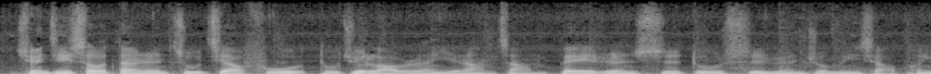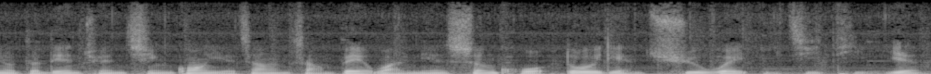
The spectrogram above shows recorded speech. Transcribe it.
拳击手担任助教服务独居老人，也让长辈认识都市原住民小朋友的练拳情况，也让长辈晚年生活多一点趣味以及体验。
